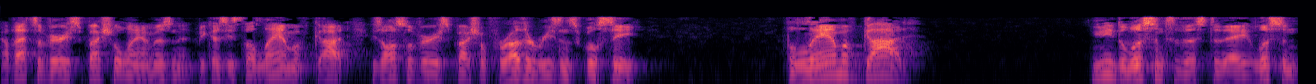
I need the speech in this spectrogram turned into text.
Now that's a very special lamb, isn't it? Because he's the Lamb of God. He's also very special for other reasons we'll see. The Lamb of God you need to listen to this today. Listen.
